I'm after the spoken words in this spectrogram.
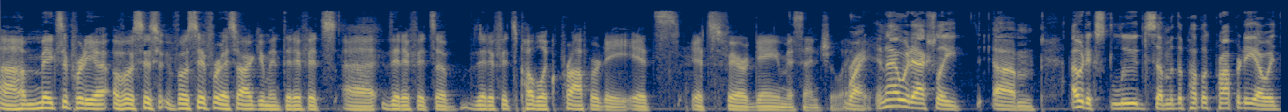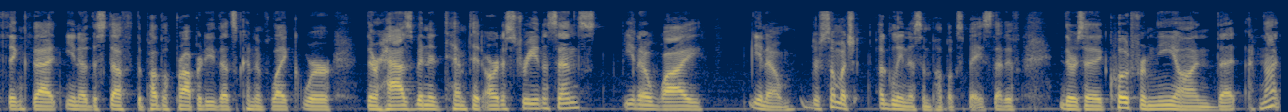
um, makes a pretty uh, vocif- vociferous argument that if it's uh, that if it's a that if it's public property, it's it's fair game essentially. Right, and I would actually, um, I would exclude some of the public property. I would think that you know the stuff, the public property that's kind of like where there has been an attempt at artistry in a sense. You know why you know, there's so much ugliness in public space that if there's a quote from Neon that I'm not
